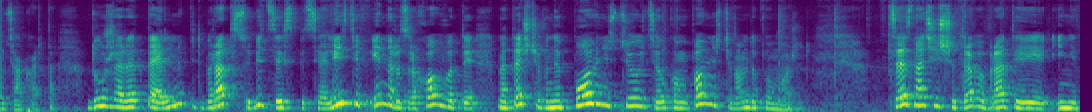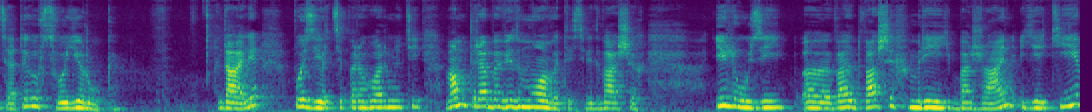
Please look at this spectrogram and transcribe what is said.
оця карта. Дуже ретельно підбирати собі цих спеціалістів і не розраховувати на те, що вони повністю, цілком повністю вам допоможуть. Це значить, що треба брати ініціативу в свої руки. Далі по зірці перегорнутій, вам треба відмовитись від ваших ілюзій, е, від ваших мрій, бажань, які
